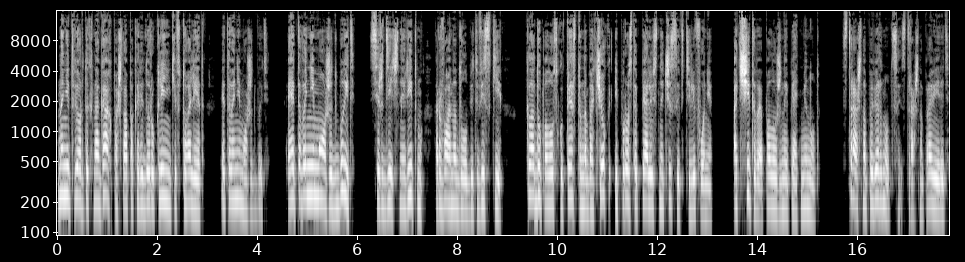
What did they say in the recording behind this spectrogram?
На нетвердых ногах пошла по коридору клиники в туалет. Этого не может быть. Этого не может быть! Сердечный ритм рвано долбит виски. Кладу полоску теста на бачок и просто пялюсь на часы в телефоне, отсчитывая положенные пять минут. Страшно повернуться и страшно проверить.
